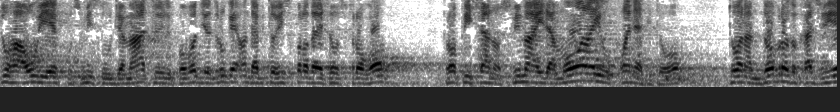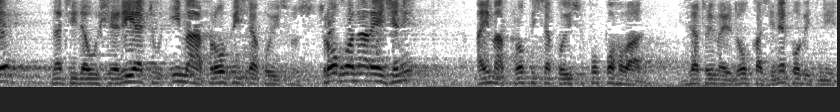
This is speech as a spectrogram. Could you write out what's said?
duha uvijek u smislu u džematu ili povodio druge onda bi to ispalo da je to strogo propisano svima i da moraju klanjati to. To nam dobro dokazuje znači da u šerijetu ima propisa koji su strogo naređeni a ima propisa koji su pohvalni i zato imaju dokazi nepobitni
